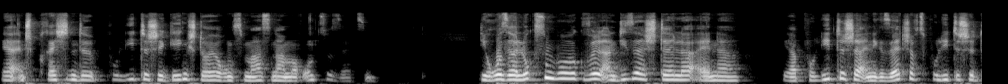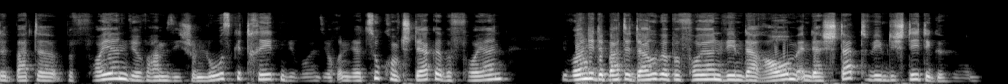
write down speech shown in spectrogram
ja, entsprechende politische Gegensteuerungsmaßnahmen auch umzusetzen. Die Rosa Luxemburg will an dieser Stelle eine ja, politische, eine gesellschaftspolitische Debatte befeuern. Wir haben sie schon losgetreten. Wir wollen sie auch in der Zukunft stärker befeuern. Wir wollen die Debatte darüber befeuern, wem der Raum in der Stadt, wem die Städte gehören.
